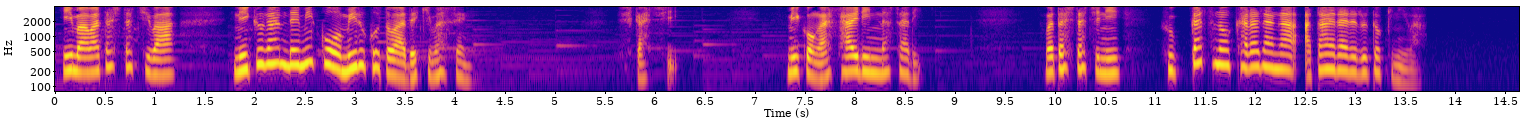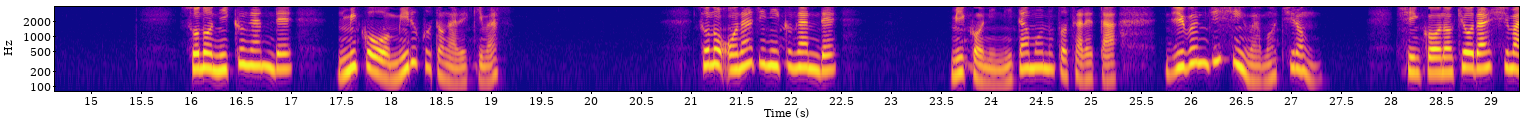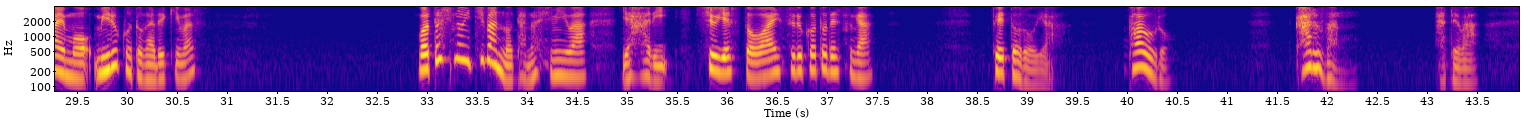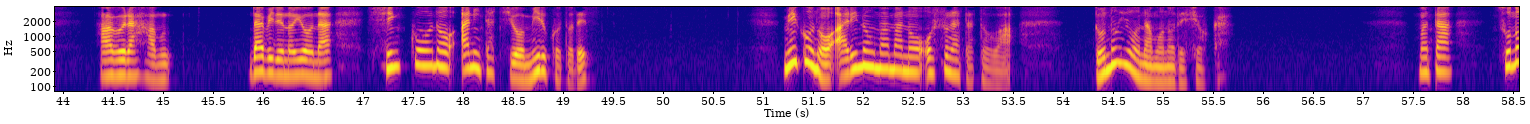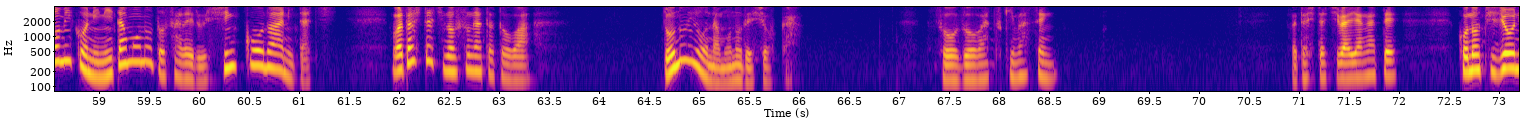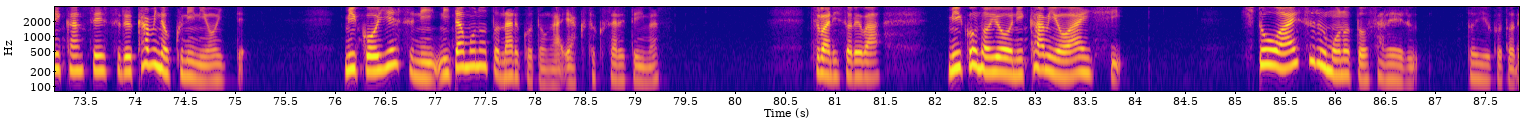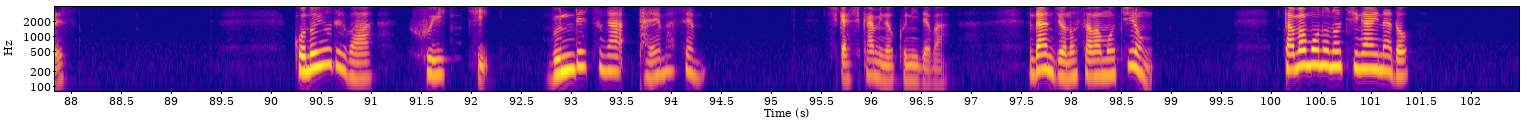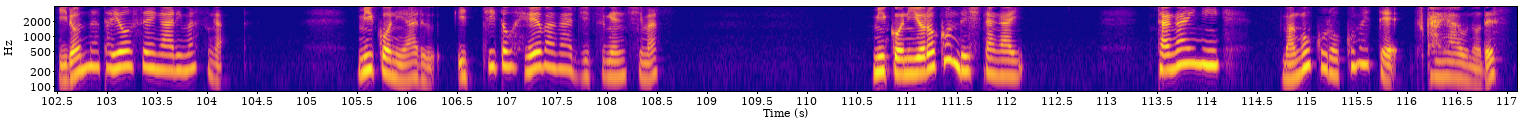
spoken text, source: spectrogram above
今私たちは肉眼で巫女を見ることはできません。しかし、巫女が再臨なさり、私たちに復活の体が与えられるときには、その肉眼で巫女を見ることができます。その同じ肉眼で、巫女に似たものとされた自分自身はもちろん、信仰の兄弟姉妹も見ることができます。私の一番の楽しみは、やはり、主イエスとお会いすることですが、ペトロやパウロ、カルバン、果ては、アブラハム、ダビデのような信仰の兄たちを見ることです。巫女のありのままのお姿とは、どのようなものでしょうか？また、その巫女に似たものとされる信仰の兄たち、私たちの姿とは、どのようなものでしょうか？想像はつきません。私たちはやがて、この地上に完成する神の国において、御子イエスに似たものとなることが約束されています。つまりそれは、御子のように神を愛し、人を愛するものとされるということです。この世では不一致、分裂が絶えません。しかし神の国では、男女の差はもちろん、賜物の違いなど、いろんな多様性がありますが、巫女にある一致と平和が実現します。巫女に喜んで従い、互いに真心込めて使い合うのです。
